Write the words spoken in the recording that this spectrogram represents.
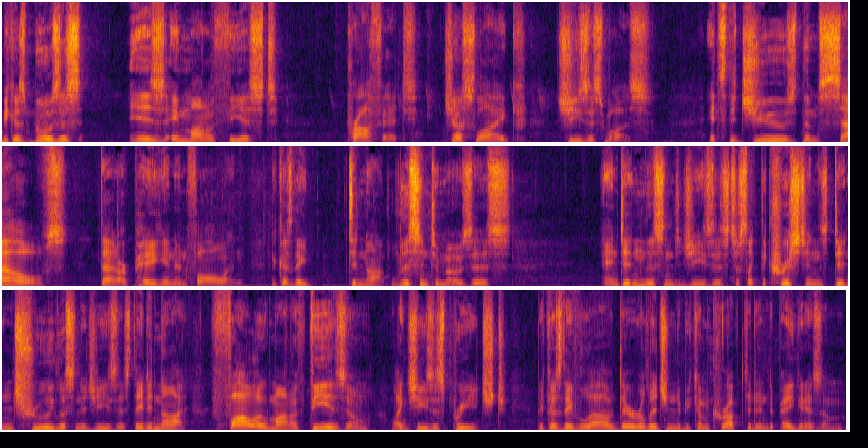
because Moses is a monotheist prophet, just like Jesus was. It's the Jews themselves that are pagan and fallen because they did not listen to Moses and didn't listen to Jesus, just like the Christians didn't truly listen to Jesus. They did not follow monotheism like Jesus preached because they've allowed their religion to become corrupted into paganism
